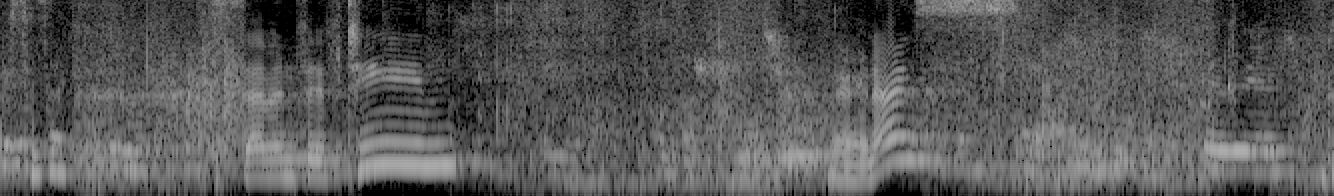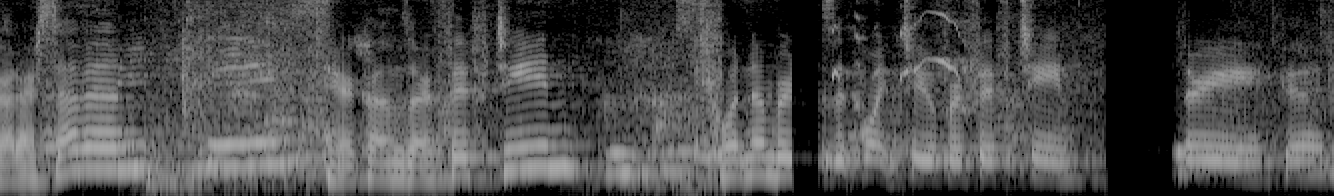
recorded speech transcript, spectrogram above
Just a sec. 7:15. Very nice. Got our seven. Here comes our 15. What number does it point to for 15? Three, good.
